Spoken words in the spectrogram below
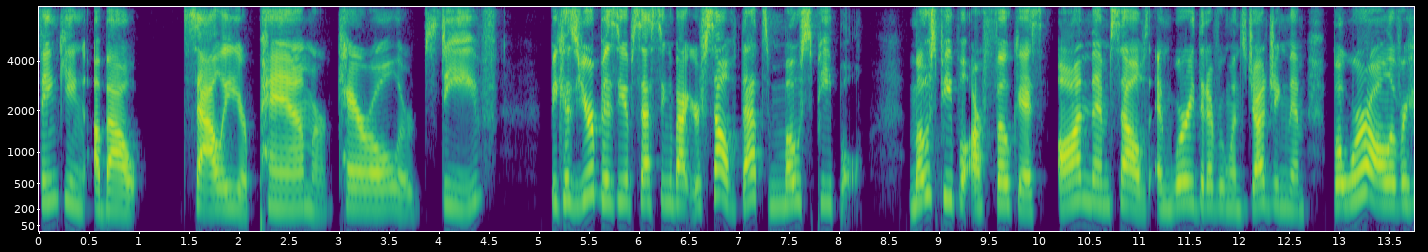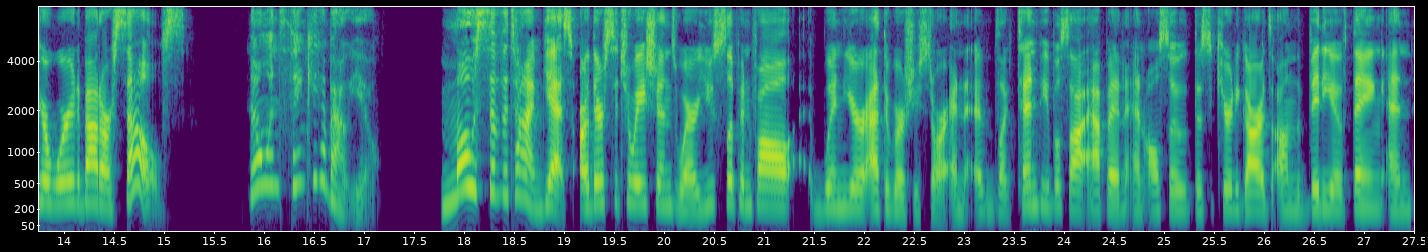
thinking about Sally or Pam or Carol or Steve because you're busy obsessing about yourself. That's most people. Most people are focused on themselves and worried that everyone's judging them, but we're all over here worried about ourselves. No one's thinking about you. most of the time, yes. Are there situations where you slip and fall when you're at the grocery store and, and, like 10 people saw it happen and also the security guards on the video thing and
